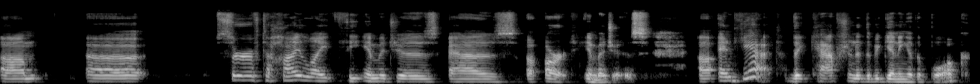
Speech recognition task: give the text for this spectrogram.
um, uh, serve to highlight the images as uh, art images. Uh, and yet the caption at the beginning of the book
